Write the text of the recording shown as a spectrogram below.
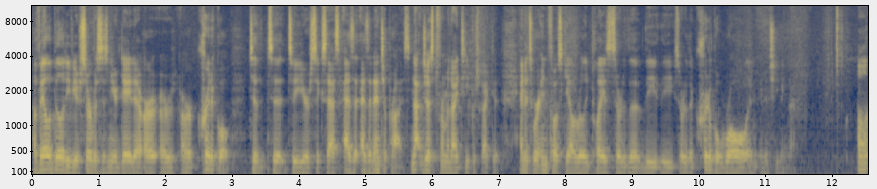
availability of your services and your data are, are, are critical to, to, to, your success as, a, as an enterprise, not just from an IT perspective. And it's where InfoScale really plays sort of the, the, the sort of the critical role in, in achieving that. Uh,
